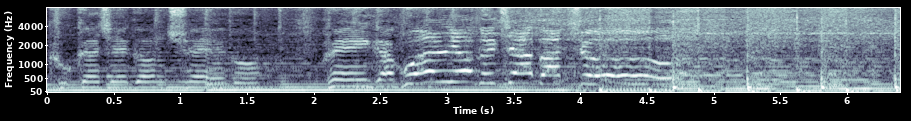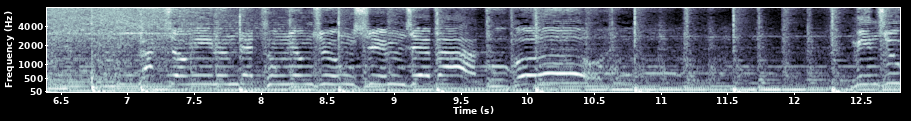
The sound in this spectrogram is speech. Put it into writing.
국가 재건 최고 회의가 권력을 잡았죠 민주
